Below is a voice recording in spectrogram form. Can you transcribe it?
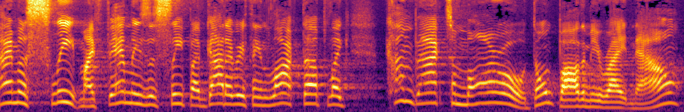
I'm asleep. My family's asleep. I've got everything locked up. Like, come back tomorrow. Don't bother me right now.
